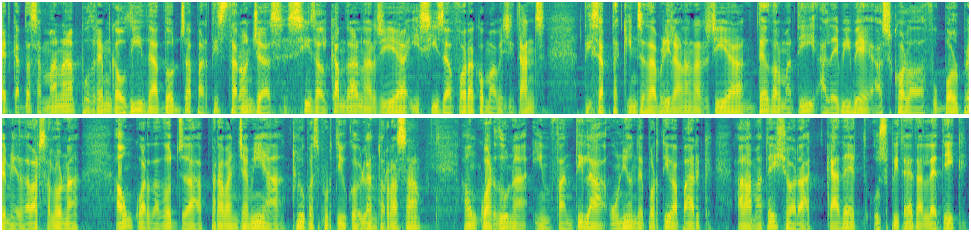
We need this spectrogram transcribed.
Aquest cap de setmana podrem gaudir de 12 partits taronges, 6 al Camp de l'Energia i 6 a fora com a visitants. Dissabte 15 d'abril a l'Energia, 10 del matí a l'Evive, Escola de Futbol Prèmier de Barcelona, a un quart de 12 per a Benjamia, Club Esportiu Coiblan Torrassa, a un quart d'una Infantil a Unió Deportiva Parc, a la mateixa hora Cadet Hospitalet Atlètic,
